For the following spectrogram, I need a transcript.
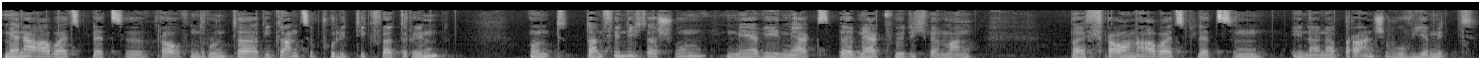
Männerarbeitsplätze rauf und runter, die ganze Politik war drin. Und dann finde ich das schon mehr wie merk äh, merkwürdig, wenn man bei Frauenarbeitsplätzen in einer Branche, wo wir mit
